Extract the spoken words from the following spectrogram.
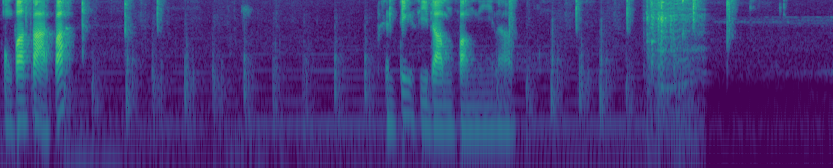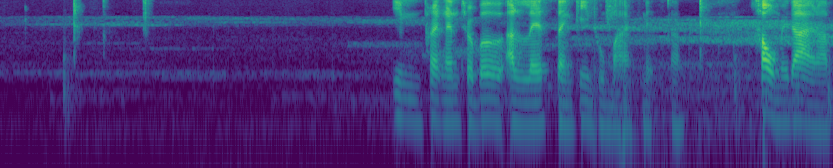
ของปราสาทปะเพนติ้งสีดำฝั่งนี้นะครับ impregnable unless sinking to darkness ครับเข้าไม่ได้นะครับ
